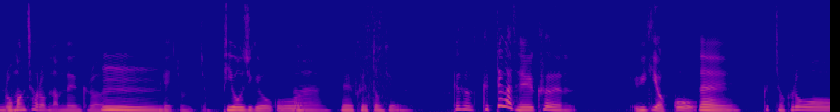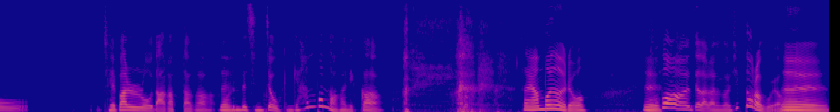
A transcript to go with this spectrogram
음. 로망처럼 남는 그런 음. 게좀 있죠. 비 오지게 오고 네. 네 그랬던 기억이 나요. 그래서 그때가 제일 큰 위기였고 네. 그쵸. 그러고 제 발로 나갔다가 네. 근데 진짜 웃긴 게 한 번 나가니까 사람이 한 번은 어려워. 네. 두 번째 나가는 건 쉽더라고요. 네.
